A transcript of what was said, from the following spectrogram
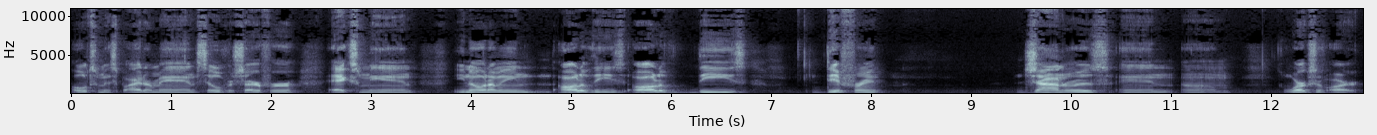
Ultimate Spider-Man, Silver Surfer, X-Men. You know what I mean? All of these all of these different genres and um, works of art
